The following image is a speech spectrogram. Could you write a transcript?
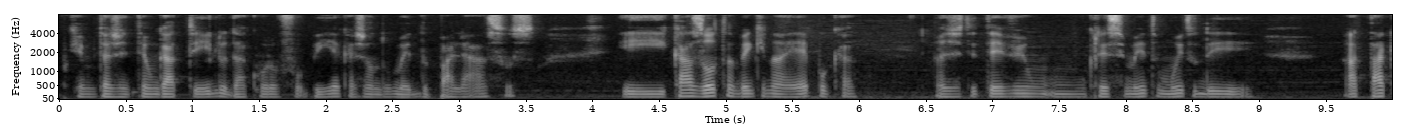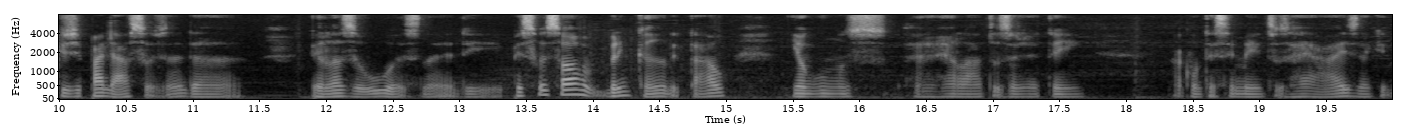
Porque muita gente tem um gatilho da corofobia, questão do medo do palhaços. E casou também que na época a gente teve um crescimento muito de ataques de palhaços, né, da, pelas ruas, né, de pessoas só brincando e tal. Em alguns é, relatos a gente tem acontecimentos reais, né, que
